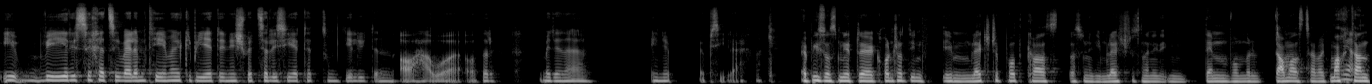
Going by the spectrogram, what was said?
wer sich jetzt in welchem Themengebiet spezialisiert hat, um die Leute anzuhauen oder mit ihnen, ihnen etwas einreichen. Etwas, was mir der Konstantin im letzten Podcast, also nicht im letzten, sondern in dem, was wir damals zusammen gemacht ja. haben,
